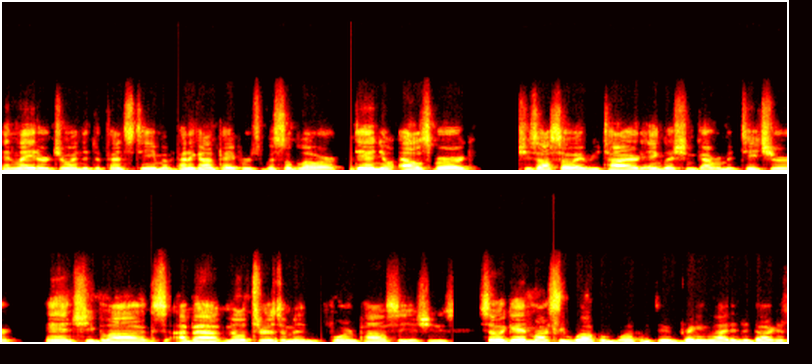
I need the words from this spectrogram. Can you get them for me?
and later joined the defense team of Pentagon Papers whistleblower Daniel Ellsberg. She's also a retired English and government teacher, and she blogs about militarism and foreign policy issues. So, again, Marcy, welcome. Welcome to Bringing Light into Darkness.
